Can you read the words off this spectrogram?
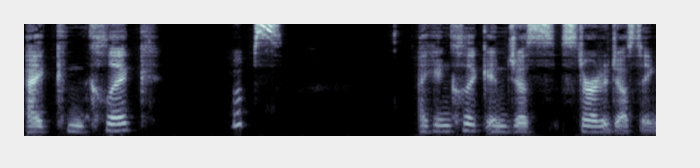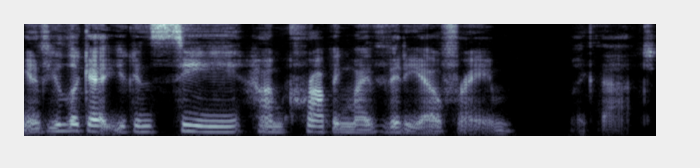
I can click, whoops, I can click and just start adjusting. And if you look at, you can see how I'm cropping my video frame like that.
